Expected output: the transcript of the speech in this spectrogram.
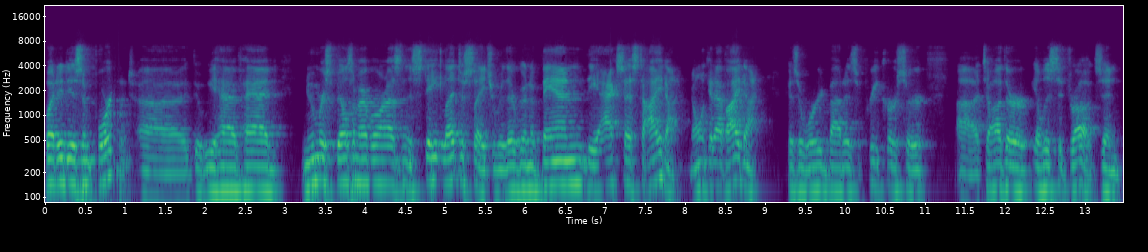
but it is important uh, that we have had numerous bills. I remember when I was in the state legislature where they were going to ban the access to iodine. No one could have iodine because they're worried about it as a precursor uh, to other illicit drugs. And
